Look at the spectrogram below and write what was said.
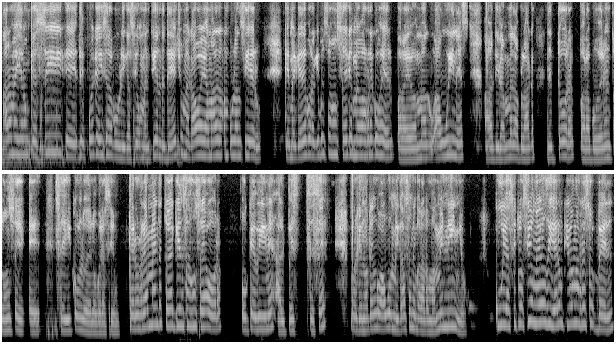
Ahora me dijeron que sí, que después que hice la publicación, ¿me entiendes? De hecho, me acabo de llamar al ambulanciero que me quede por aquí por San José, que me va a recoger para llevarme a Wines a tirarme la placa del tórax para poder entonces eh, seguir con lo de la operación. Pero realmente estoy aquí en San José ahora porque vine al PCC, porque no tengo agua en mi casa ni para tomar mis niños, cuya situación ellos dijeron que iban a resolver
